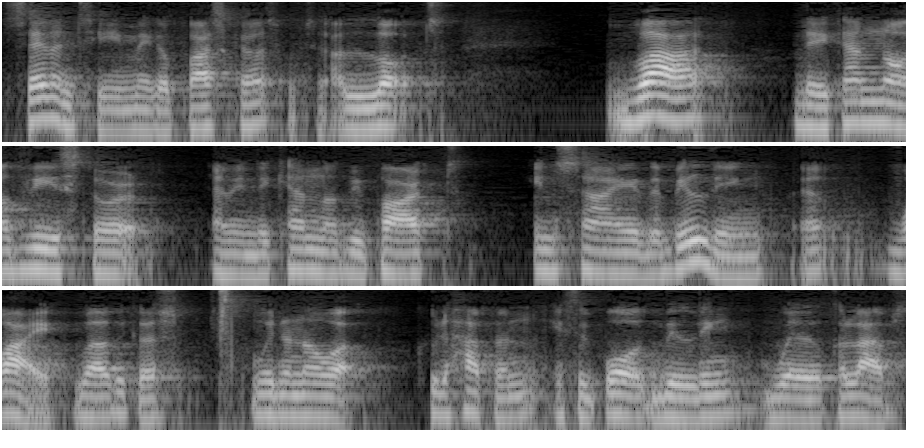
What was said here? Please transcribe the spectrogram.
70 megapascals, which is a lot, but they cannot be stored, I mean, they cannot be parked inside the building. Uh, why? Well, because we don't know what could happen if the whole building will collapse.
